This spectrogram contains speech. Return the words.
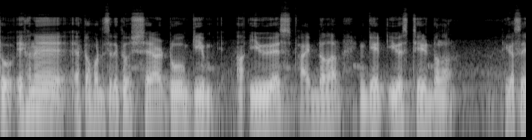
তো এখানে একটা অফার দিচ্ছে দেখতে share to give US five dollar get US three dollar ঠিক আছে?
